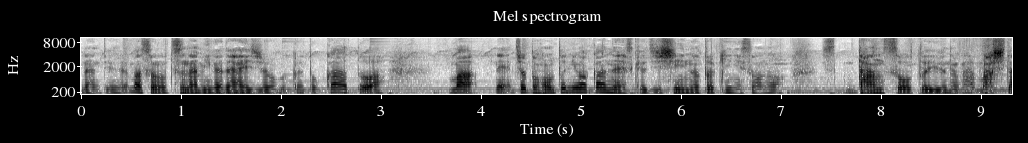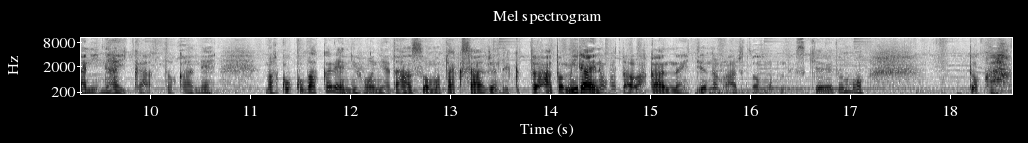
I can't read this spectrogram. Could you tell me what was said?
何ていうのまあその津波が大丈夫かとかあとはまあねちょっと本当に分かんないですけど地震の時にその断層というのが真下にないかとかね。まあここばっかりは日本には断層もたくさんあるんであと未来のことは分かんないっていうのもあると思うんですけれどもとか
